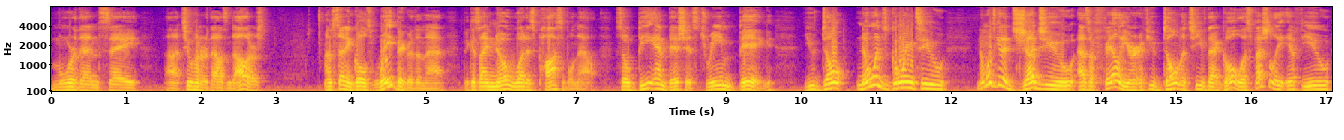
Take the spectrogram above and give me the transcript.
more than, say, uh, $200,000. I'm setting goals way bigger than that because I know what is possible now. So be ambitious, dream big. You don't, no one's going to, no one's going to judge you as a failure if you don't achieve that goal, especially if you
